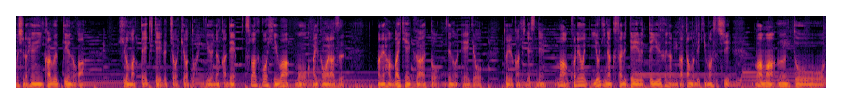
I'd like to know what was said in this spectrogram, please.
むしろ変異株っていうのが広まってきている状況という中でスパークコーヒーはもう相変わらず豆販売テイクアウトでの営業という感じですね。まあこれを余儀なくされているっていう風な見方もできますしまあまあうんと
